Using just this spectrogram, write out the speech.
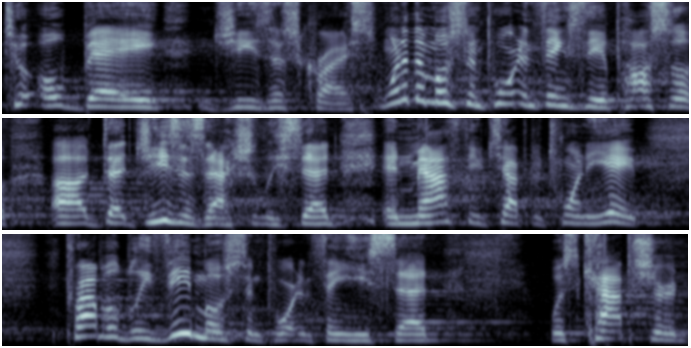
to obey Jesus Christ. One of the most important things the apostle, uh, that Jesus actually said in Matthew chapter 28, probably the most important thing he said, was captured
